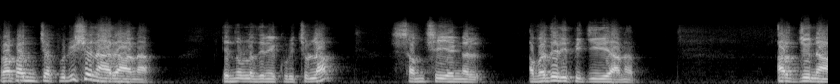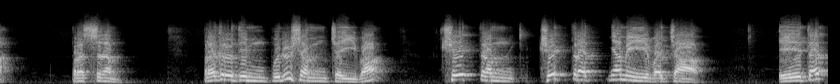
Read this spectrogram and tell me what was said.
പ്രപഞ്ച പുരുഷൻ ആരാണ് എന്നുള്ളതിനെക്കുറിച്ചുള്ള സംശയങ്ങൾ അവതരിപ്പിക്കുകയാണ്. അർജുന പ്രശ്നം പ്രകൃതിം പുരുഷം ചൈവ ക്ഷേത്രം ക്ഷേത്രജ്ഞമേവ ച. ഏതത്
